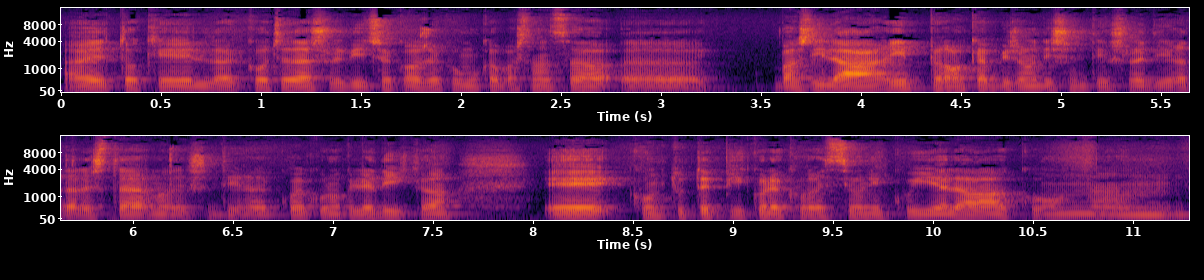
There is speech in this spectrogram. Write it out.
ha detto che il coach adesso gli dice cose comunque abbastanza eh, basilari, però che ha bisogno di sentirsele dire dall'esterno, di sentire qualcuno che le dica e con tutte piccole correzioni qui e là con... Um,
